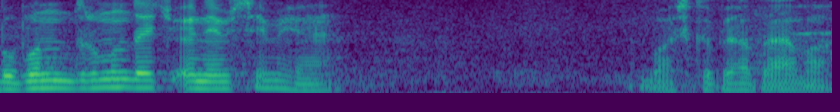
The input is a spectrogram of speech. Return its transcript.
Babanın durumunu da hiç önemsemiyor ya. Başka bir haber var.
